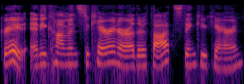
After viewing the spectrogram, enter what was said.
Great. Any comments to Karen or other thoughts? Thank you, Karen.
